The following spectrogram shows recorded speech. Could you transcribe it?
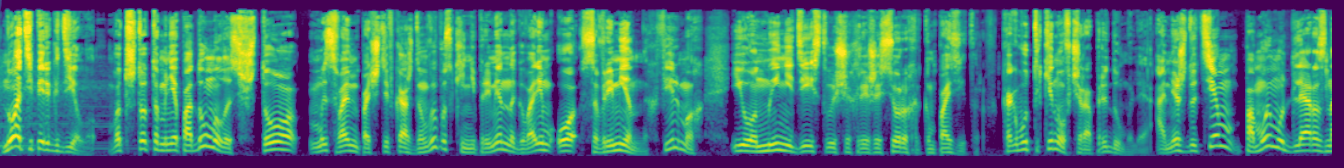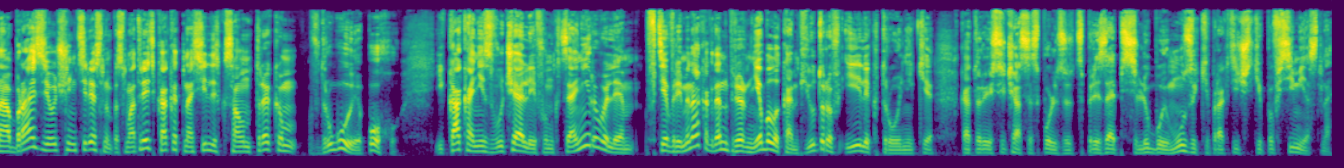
Ну а теперь к делу. Вот что-то мне подумалось, что мы с вами почти в каждом выпуске непременно говорим о современных фильмах и о ныне действующих режиссерах и композиторах. Как будто кино вчера придумали. А между тем, по-моему, для разнообразия очень интересно посмотреть, как относились к саундтрекам в другую эпоху. И как они звучали и функционировали в те времена, когда, например, не было компьютеров и электроники, которые сейчас используются при записи любой музыки практически повсеместно.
